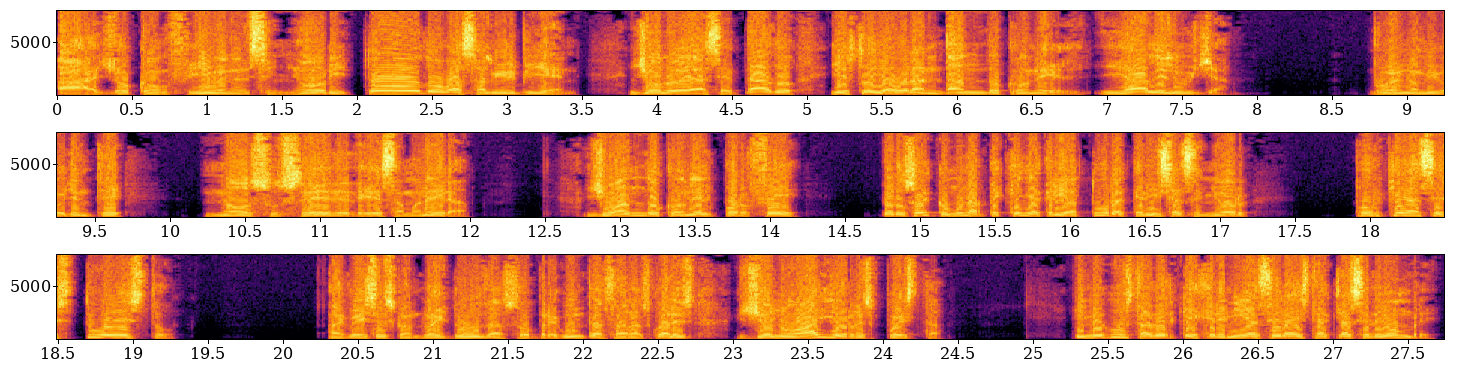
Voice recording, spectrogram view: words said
ah, yo confío en el Señor y todo va a salir bien. Yo lo he aceptado y estoy ahora andando con Él. Y aleluya. Bueno, amigo oyente, no sucede de esa manera. Yo ando con Él por fe, pero soy como una pequeña criatura que dice al Señor, ¿por qué haces tú esto? Hay veces cuando hay dudas o preguntas a las cuales yo no hallo respuesta. Y me gusta ver que Jeremías era esta clase de hombre.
